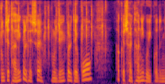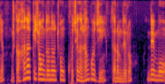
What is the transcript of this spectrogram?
문제 다 해결됐어요. 문제 해결되고 학교 잘 다니고 있거든요. 그러니까 한 학기 정도는 좀 고생을 한 거지 나름대로. 근데 뭐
